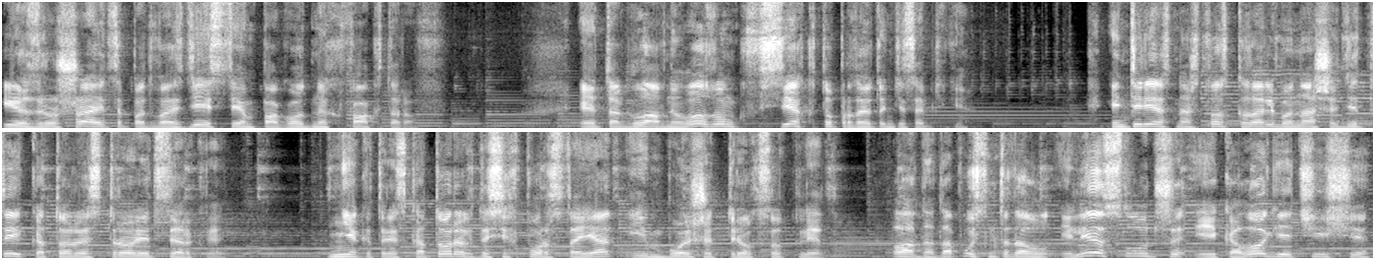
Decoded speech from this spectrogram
и разрушается под воздействием погодных факторов. Это главный лозунг всех, кто продает антисептики. Интересно, что сказали бы наши деды, которые строили церкви, некоторые из которых до сих пор стоят и им больше 300 лет. Ладно, допустим, тогда был и лес лучше, и экология чище,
